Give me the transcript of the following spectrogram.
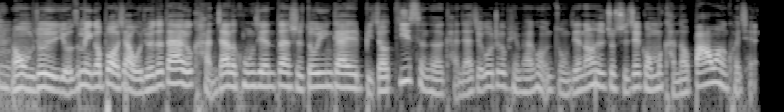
然后我们就有这么一个报价，我觉得大家有砍价的空间，但是都应该比较 decent 的砍价。结果这个品牌总总监当时就直接给我们砍到八万块钱，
